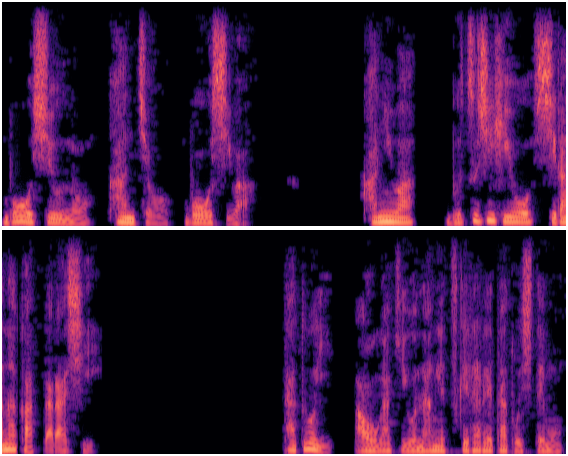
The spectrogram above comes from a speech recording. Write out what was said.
某州の館長某氏は、カニは仏慈悲を知らなかったらしい。たとえ青柿を投げつけられたとしても、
